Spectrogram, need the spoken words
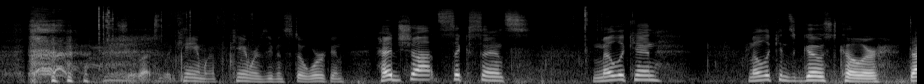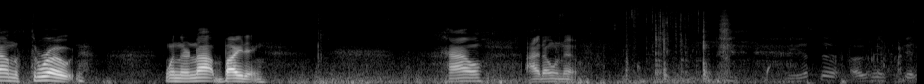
Show that to the camera if the camera's even still working. Headshot, 6th Sense. Milliken, Milliken's ghost color down the throat when they're not biting. How? I don't know. Dude, that's the ugliest fish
